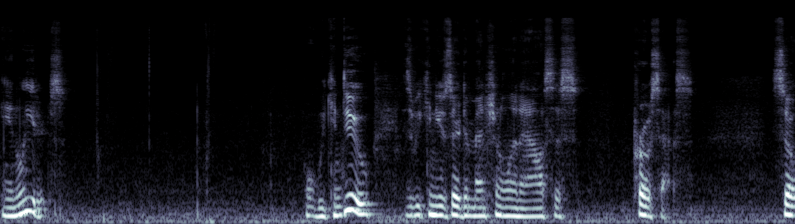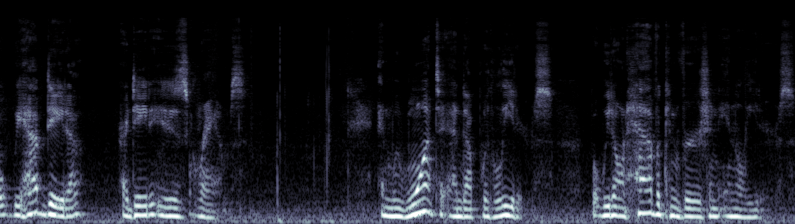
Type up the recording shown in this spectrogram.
in liters? What we can do is we can use our dimensional analysis process. So we have data, our data is grams, and we want to end up with liters, but we don't have a conversion in liters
